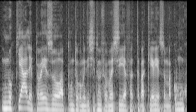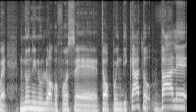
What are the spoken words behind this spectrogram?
un occhiale preso appunto come dici tu in farmacia, tabaccheria, insomma comunque non in un luogo forse troppo indicato, vale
